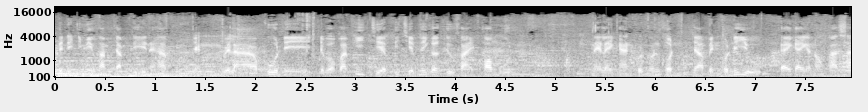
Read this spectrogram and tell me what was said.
เป็นเด็กที่มีความจำดีนะครับ อย่างเวลาพูดนี่จะบอกว่าพี่เจี๊ยบพี่เจี๊ยบนี่ก็คือฝ่ายข้อมูลในรายการคนคนคนจะเป็นคนที่อยู่ใกล้ๆกับน้องฟ้าใส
